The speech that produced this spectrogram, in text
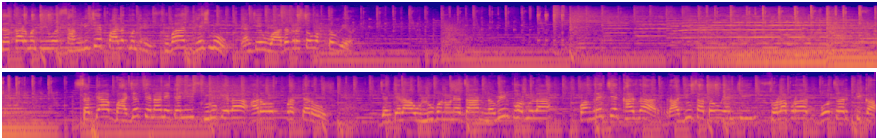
सहकार मंत्री व सांगलीचे पालकमंत्री सुभाष देशमुख यांचे वादग्रस्त वक्तव्य. सध्या भाजप सेना नेत्यांनी सुरू केला आरोप प्रत्यारोप. जनतेला उल्लू बनवण्याचा नवीन फॉर्म्युला काँग्रेसचे खासदार राजू सातव यांची सोलापुरात बोचर टीका.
